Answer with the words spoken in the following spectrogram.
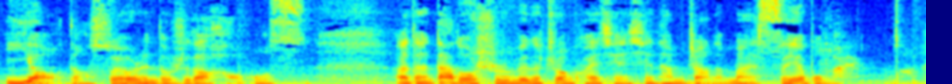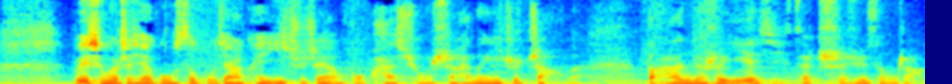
医药等所有人都知道好公司，啊，但大多数人为了赚快钱，嫌他们涨得慢，死也不买啊！为什么这些公司股价可以一直这样不怕熊市，还能一直涨呢？答案就是业绩在持续增长，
